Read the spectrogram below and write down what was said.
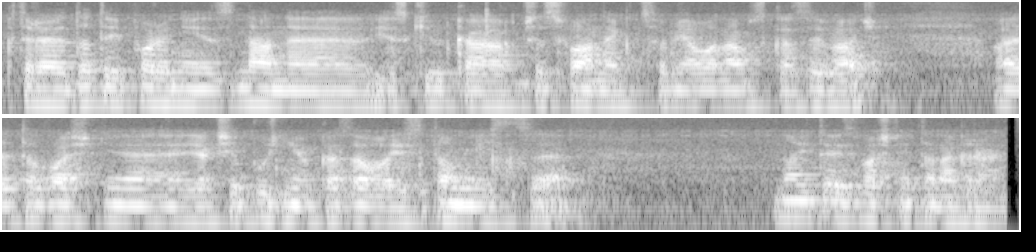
które do tej pory nie jest znane. Jest kilka przesłanek, co miało nam wskazywać, ale to właśnie, jak się później okazało, jest to miejsce. No i to jest właśnie to nagranie.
